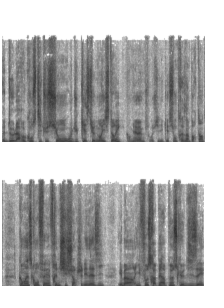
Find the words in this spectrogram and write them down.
de la reconstitution ou du questionnement historique, quand bien même ce sont aussi des questions très importantes. Comment est-ce qu'on fait Frenchy Shore chez les nazis? Eh bien, il faut se rappeler un peu ce que disait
